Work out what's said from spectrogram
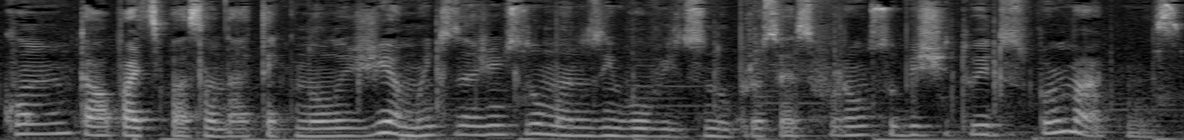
Com tal participação da tecnologia, muitos agentes humanos envolvidos no processo foram substituídos por máquinas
